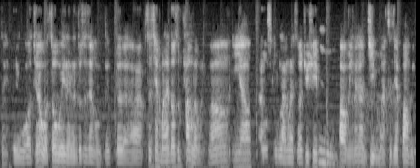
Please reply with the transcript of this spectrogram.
对对，我觉得我周围的人都是这样，我哥哥啊，之前本来都是胖的嘛，然后一要当新郎的时候就去报名那个 gym 嘛，直接报名。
